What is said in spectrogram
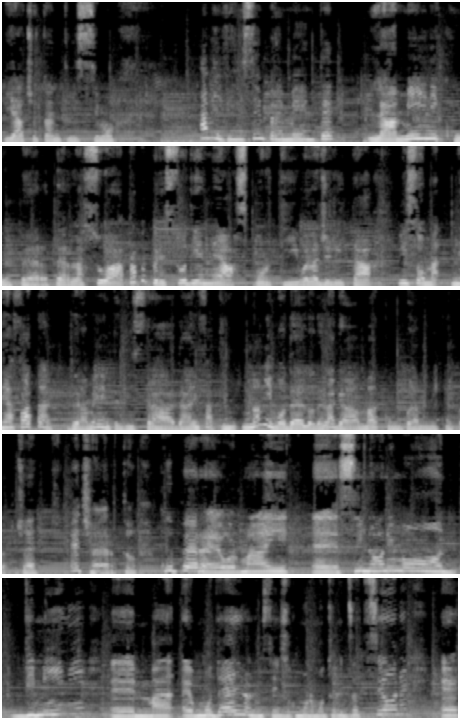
piace tantissimo a me viene sempre in mente la Mini Cooper per la sua, proprio per il suo DNA sportivo, l'agilità, insomma ne ha fatta veramente di strada, infatti in ogni modello della gamma comunque la Mini Cooper c'è. Eh certo, Cooper è ormai eh, sinonimo di Mini, eh, ma è un modello nel senso come una motorizzazione è,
